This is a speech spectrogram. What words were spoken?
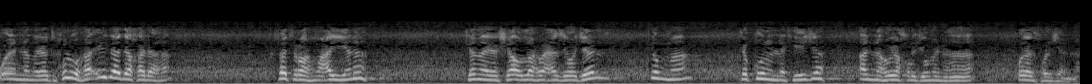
وإنما يدخلها إذا دخلها. فترة معينة كما يشاء الله عز وجل ثم تكون النتيجة أنه يخرج منها ويدخل الجنة.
